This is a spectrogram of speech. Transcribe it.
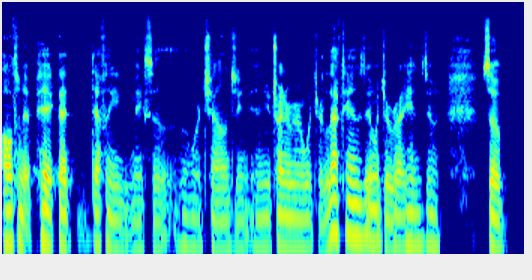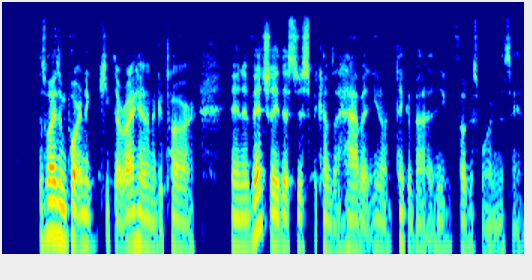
alternate pick, that definitely makes it a little more challenging. And you're trying to remember what your left hand's doing, what your right hand's doing. So that's why it's important to keep that right hand on the guitar. And eventually this just becomes a habit. You know, think about it and you can focus more on this hand.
